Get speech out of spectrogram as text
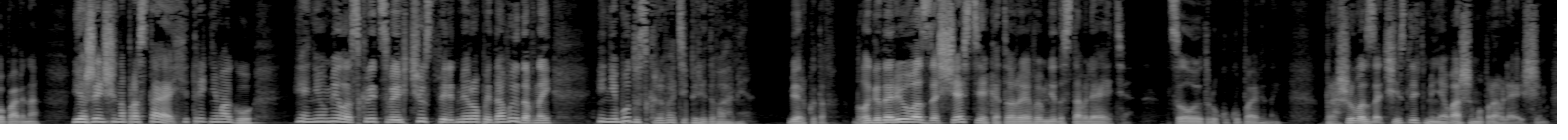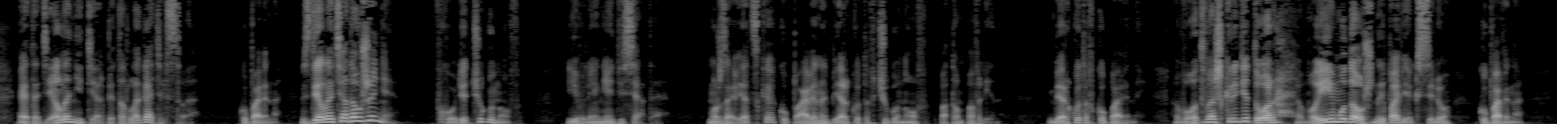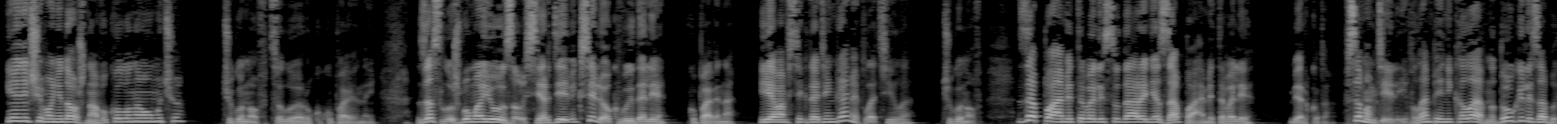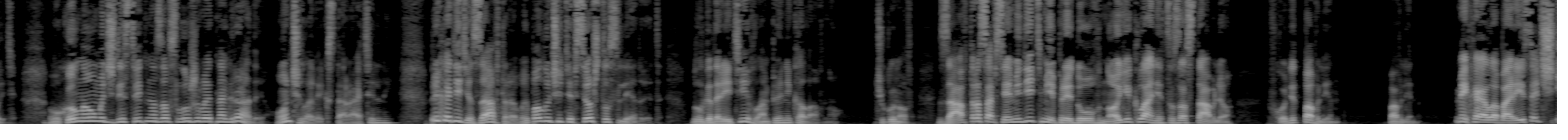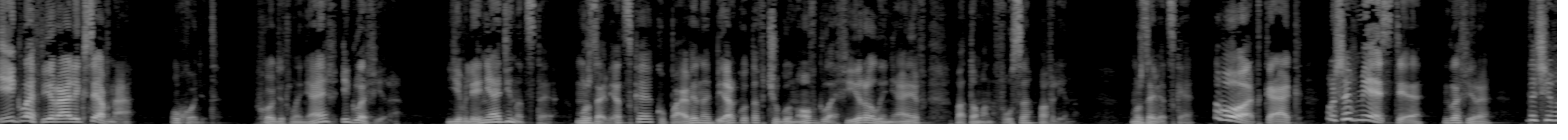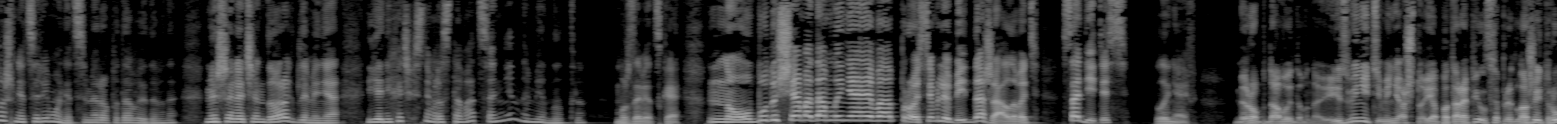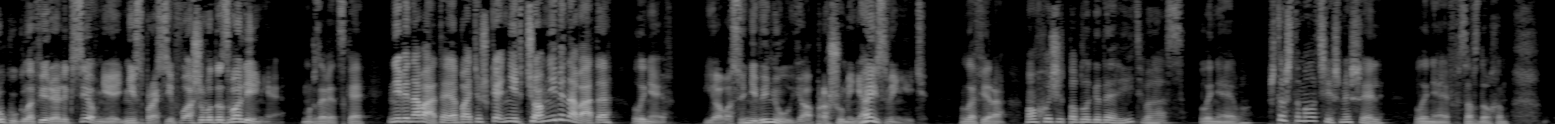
Купавина. «Я женщина простая, хитрить не могу. Я не умела скрыть своих чувств перед Миропой Давыдовной и не буду скрывать и перед вами». Беркутов. «Благодарю вас за счастье, которое вы мне доставляете». Целует руку Купавиной. «Прошу вас зачислить меня вашим управляющим. Это дело не терпит отлагательства». Купавина. «Сделайте одолжение». Входит Чугунов. Явление десятое. Мурзовецкая, Купавина, Беркутов, Чугунов, потом Павлин. Беркутов Купавиной. «Вот ваш кредитор, вы ему должны по векселю». Купавина. «Я ничего не должна Вуколу Наумычу». Чугунов, целуя руку Купавиной. «За службу мою, за усердие векселек выдали». Купавина. «Я вам всегда деньгами платила». Чугунов. «Запамятовали, сударыня, запамятовали». Беркутов. В самом деле, Евлампия Николаевна, долго ли забыть? Вукол Наумыч действительно заслуживает награды. Он человек старательный. Приходите завтра, вы получите все, что следует. Благодарите Евлампию Николаевну. Чугунов. Завтра со всеми детьми приду, в ноги кланяться заставлю. Входит Павлин. Павлин. Михаила Борисович и Глафира Алексеевна. Уходит. Входит Лыняев и Глафира. Явление одиннадцатое. Мурзовецкая, Купавина, Беркутов, Чугунов, Глафира, Лыняев, потом Анфуса, Павлин. Мурзовецкая. «Вот как! Уже вместе!» Глафира. «Да чего ж мне церемониться, Миропа Давыдовна? Мишель очень дорог для меня, я не хочу с ним расставаться ни на минуту». Мурзовецкая. «Ну, будущая мадам Лыняева, просим любить да жаловать. Садитесь». Лыняев. «Мироп Давыдовна, извините меня, что я поторопился предложить руку Глафире Алексеевне, не спросив вашего дозволения». Мурзовецкая. «Не виноватая, батюшка, ни в чем не виновата». Лыняев. «Я вас и не виню, я прошу меня извинить». Глафира. «Он хочет поблагодарить вас». Лыняеву. «Что ж ты молчишь, Мишель?» Лыняев со вздохом.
